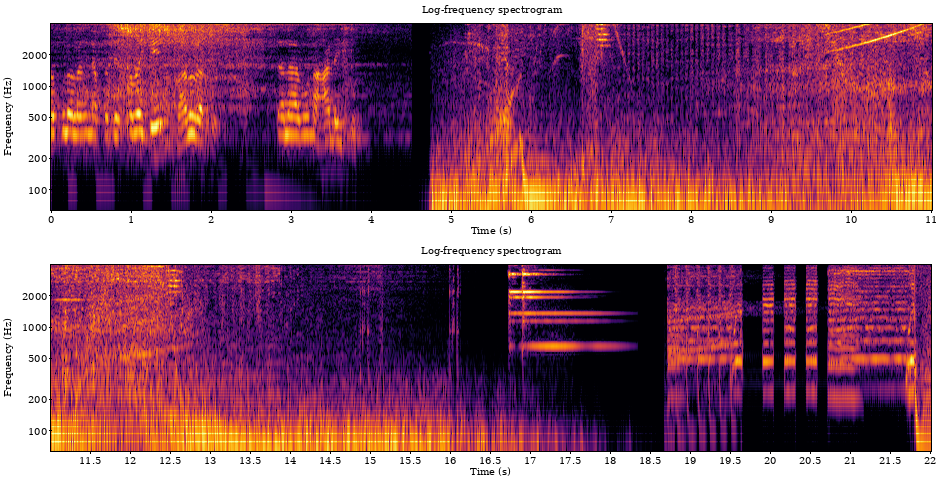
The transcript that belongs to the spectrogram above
রাবুল আলমিন আপনাদের সবাইকে ভালো রাখুন সালামুন আলাইকুম। with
